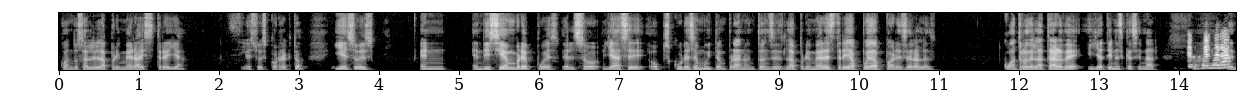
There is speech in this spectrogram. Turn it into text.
cuando sale la primera estrella. Eso es correcto. Y eso es en en diciembre, pues el sol ya se oscurece muy temprano, entonces la primera estrella puede aparecer a las 4 de la tarde y ya tienes que cenar. En general, en,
